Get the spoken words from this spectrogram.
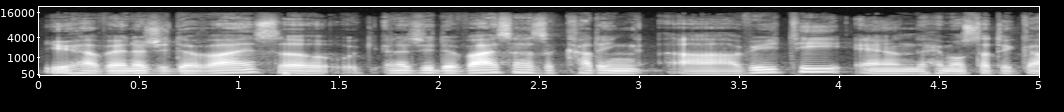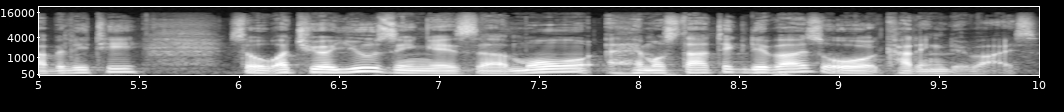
you have energy device. So energy device has a cutting uh, ability and hemostatic ability. So what you're using is a more hemostatic device or cutting device.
